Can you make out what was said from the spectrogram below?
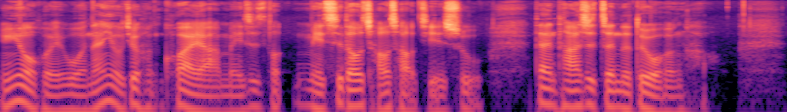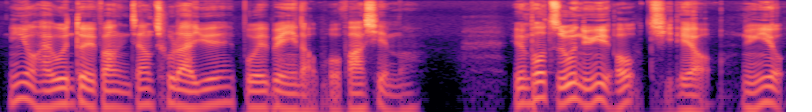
女友回：“我男友就很快啊，每次都每次都草草结束，但他是真的对我很好。”女友还问对方：“你这样出来约，不会被你老婆发现吗？”原 po 只问女友，岂料女友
